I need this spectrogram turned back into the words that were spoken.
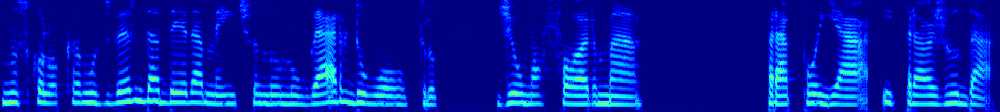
nos colocamos verdadeiramente no lugar do outro de uma forma para apoiar e para ajudar.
